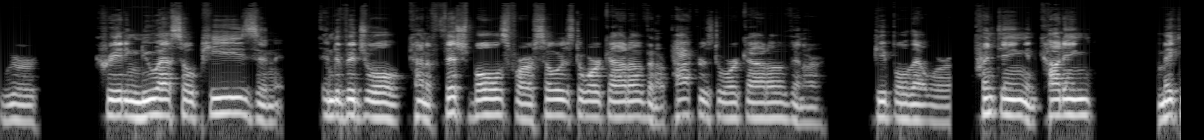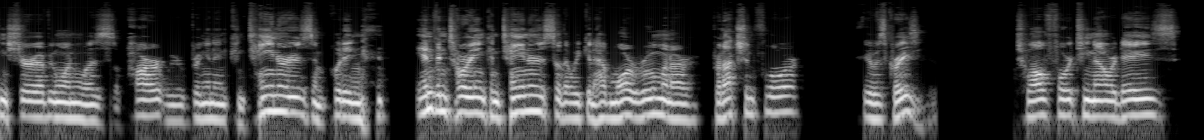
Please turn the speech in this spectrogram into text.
We were creating new SOPs and individual kind of fish bowls for our sewers to work out of and our packers to work out of and our people that were printing and cutting, making sure everyone was apart. We were bringing in containers and putting inventory in containers so that we could have more room on our production floor it was crazy. 12 14 hour days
